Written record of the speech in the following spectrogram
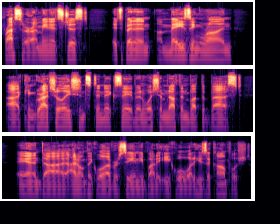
presser. I mean, it's just, it's been an amazing run. Uh, congratulations to Nick Saban. Wish him nothing but the best. And uh, I don't think we'll ever see anybody equal what he's accomplished.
